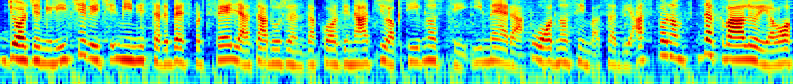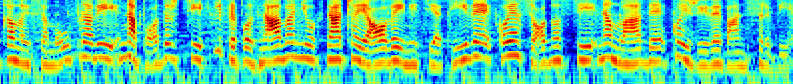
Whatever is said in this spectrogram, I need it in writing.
Đorđe Milićević, ministar bez portfelja zadužen za koordinaciju aktivnosti i mera u odnosima sa dijasporom, zahvalio je lokalnoj samoupravi na podršci i prepoznavanju značaja ove inicijative koja se odnosi na mlade koji žive van Srbije.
